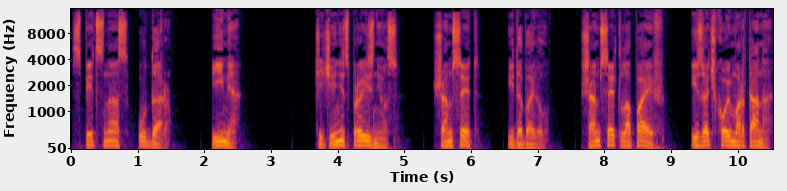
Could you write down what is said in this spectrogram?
Спецназ — удар. Имя?» Чеченец произнес «Шамсет» и добавил «Шамсет Лапаев из Очхой Мартана».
